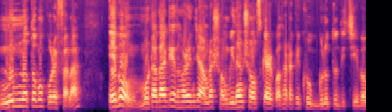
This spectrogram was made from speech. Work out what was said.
ন্যূনতম করে ফেলা এবং মোটা দাগে ধরেন যে আমরা সংবিধান সংস্কারের কথাটাকে খুব গুরুত্ব দিচ্ছি এবং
